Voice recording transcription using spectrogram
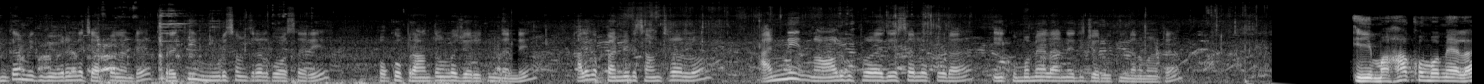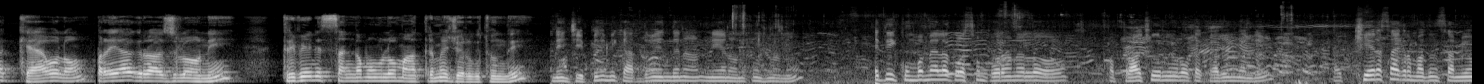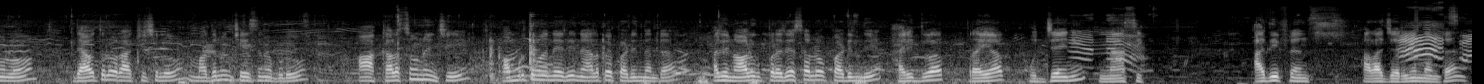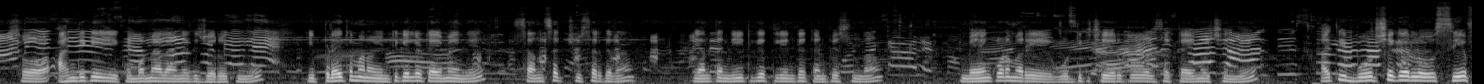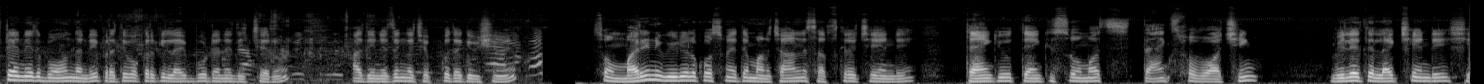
ఇంకా మీకు వివరంగా చెప్పాలంటే ప్రతి మూడు సంవత్సరాలకు ఒకసారి ఒక్కో ప్రాంతంలో జరుగుతుందండి. అలాగే పన్నెండు సంవత్సరాల్లో అన్ని నాలుగు ప్రదేశాల్లో కూడా ఈ కుంభమేళ అనేది జరుగుతుందన్నమాట. ఈ మహాకుంభమేళ కేవలం ప్రయాగ్రాజ్లోని త్రివేణి సంగమంలో మాత్రమే జరుగుతుంది. నేను చెప్పింది మీకు అర్థమైందని నేను అనుకుంటున్నాను. అయితే ఈ కుంభమేళ కోసం పురాణాల్లో ప్రాచుర్యంలో ఒక కథ ఉందండి. క్షీరసాగర మదన సమయంలో దేవతలు రాక్షసులు మదనం చేసినప్పుడు ఆ కలశం నుంచి అమృతం అనేది నేలపై పడిందంట. అది నాలుగు ప్రదేశాల్లో పడింది. హరిద్వార్ ప్రయాగ్ ఉజ్జయిని నాసిక్. అది ఫ్రెండ్స్. అలా జరిగిందంట. సో అందుకే ఈ కుంభమేళ అనేది జరుగుతుంది. ఇప్పుడైతే మనం ఇంటికి వెళ్ళే టైం అయింది. సన్సెట్ చూశారు కదా? ఎంత నీట్గా క్లీన్గా కనిపిస్తుందో. మేము కూడా మరి ఒడ్డుకి చేరుకోవాల్సిన టైం వచ్చింది. అయితే ఈ బోట్ షికార్లో సేఫ్టీ అనేది బాగుందండి. ప్రతి ఒక్కరికి లైఫ్ బోట్ అనేది ఇచ్చారు. అది నిజంగా చెప్పుకోదగ్గ విషయమే. సో మరిన్ని వీడియోల కోసం అయితే మన ఛానల్ని సబ్స్క్రైబ్ చేయండి. Thank you. Thank you so much. Thanks for watching. వీలైతే లైక్ చేయండి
